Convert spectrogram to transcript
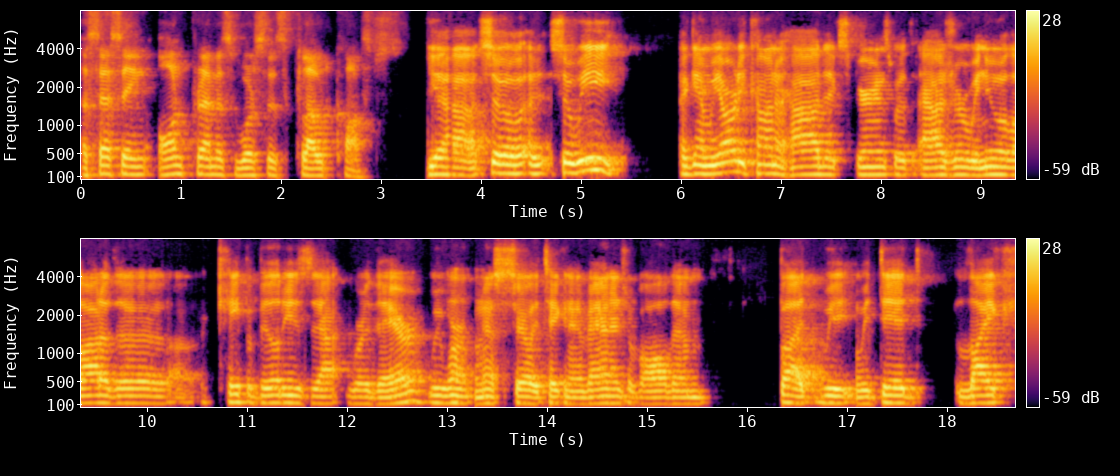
assessing on-premise versus cloud costs. Yeah. So uh, so we again we already kind of had experience with Azure. We knew a lot of the uh, capabilities that were there. We weren't necessarily taking advantage of all of them but we we did like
